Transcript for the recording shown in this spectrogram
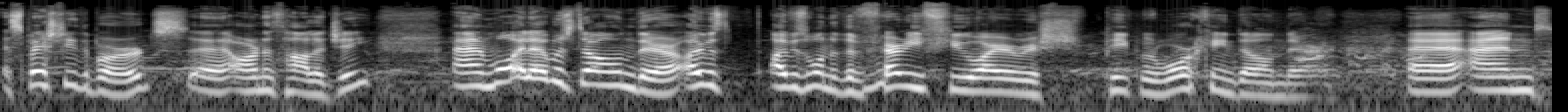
especially the birds, uh, ornithology. And while I was down there, I was I was one of the very few Irish people working down there uh, and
